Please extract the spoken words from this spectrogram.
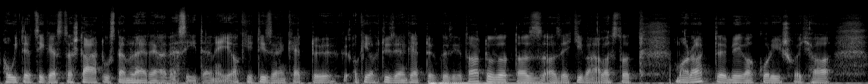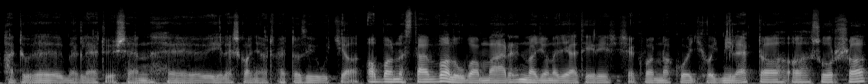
Ha úgy tetszik, ezt a státuszt nem lehet elveszíteni. Aki 12, aki a 12 közé tartozott, az, az egy kiválasztott maradt, még akkor is, hogyha hát meglehetősen éles kanyart vett az ő útja. Abban aztán valóban már nagyon nagy eltérések vannak, hogy, hogy mi lett a, a sorsa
